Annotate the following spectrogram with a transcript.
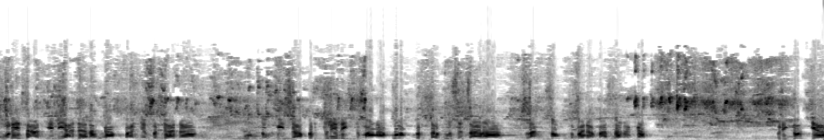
mulai saat ini adalah kampanye perdana untuk bisa berkeliling ke mana pun bertemu secara langsung kepada masyarakat. Berikutnya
